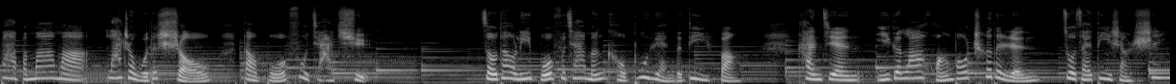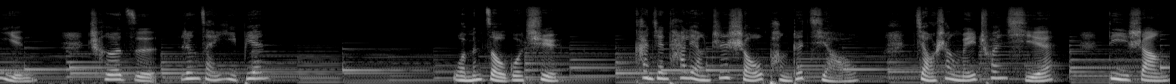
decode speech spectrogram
爸爸妈妈拉着我的手到伯父家去。走到离伯父家门口不远的地方，看见一个拉黄包车的人坐在地上呻吟，车子扔在一边。我们走过去，看见他两只手捧着脚，脚上没穿鞋，地上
